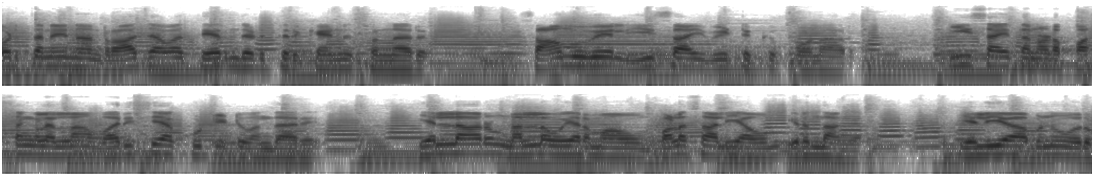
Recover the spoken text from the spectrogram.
ஒருத்தனை நான் ராஜாவாக தேர்ந்தெடுத்திருக்கேன்னு சொன்னார். சாமுவேல் ஈசாய் வீட்டுக்கு போனார். ஈசாய் தன்னோட பசங்களெல்லாம் வரிசையா கூட்டிட்டு வந்தாரு. எல்லாரும் நல்ல உயரமாகவும் பலசாலியாகவும் இருந்தாங்க. எலியாபுன்னு ஒரு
